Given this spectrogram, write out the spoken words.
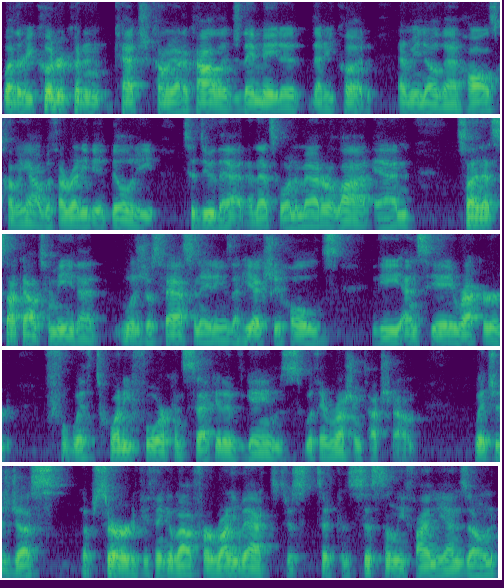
whether he could or couldn't catch coming out of college, they made it that he could. And we know that Hall's coming out with already the ability to do that. And that's going to matter a lot. And something that stuck out to me that was just fascinating is that he actually holds the NCAA record f- with 24 consecutive games with a rushing touchdown, which is just absurd if you think about for a running back just to consistently find the end zone.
